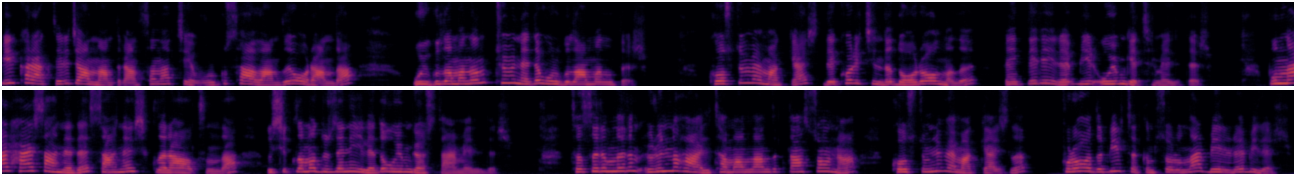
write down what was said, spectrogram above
Bir karakteri canlandıran sanatçıya vurgu sağlandığı oranda uygulamanın tümüne de vurgulanmalıdır. Kostüm ve makyaj dekor içinde doğru olmalı, renkleriyle bir uyum getirmelidir. Bunlar her sahnede sahne ışıkları altında ışıklama düzeni ile de uyum göstermelidir. Tasarımların ürünlü hali tamamlandıktan sonra kostümlü ve makyajlı provada bir takım sorunlar belirebilir.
